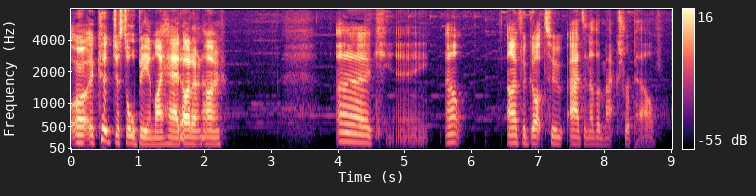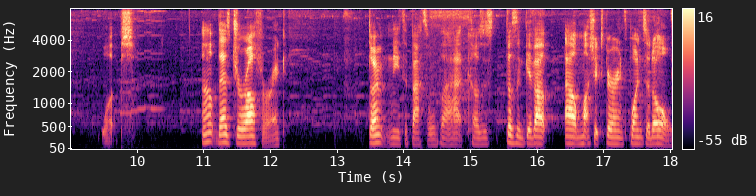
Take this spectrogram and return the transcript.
Or it could just all be in my head, I don't know. Okay. Oh, I forgot to add another max repel. Whoops. Oh, there's Girafarig. Don't need to battle that, because it doesn't give out, out much experience points at all.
